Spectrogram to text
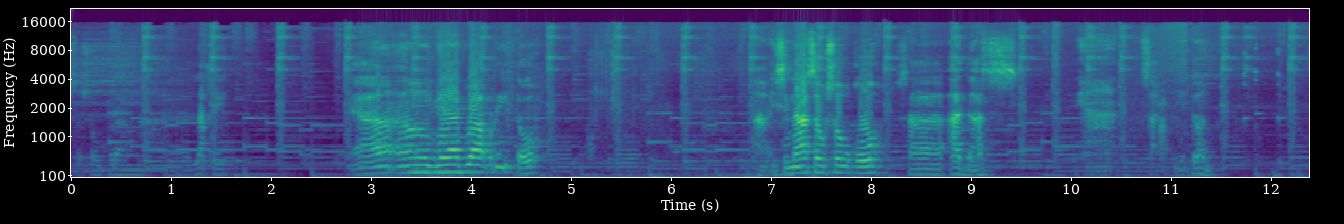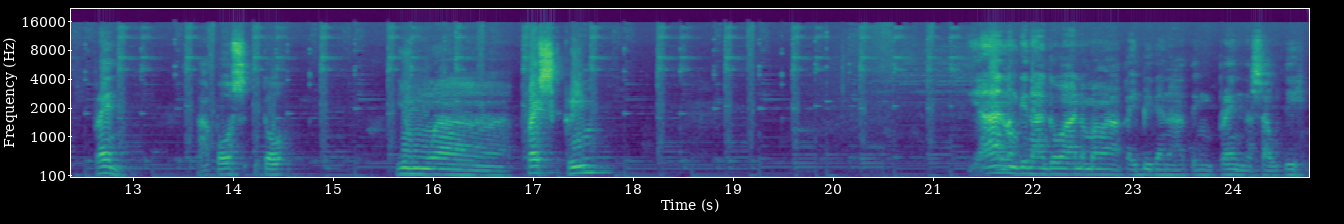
sa sobrang uh, laki. Kaya ang ginagawa ko rito, uh, isinasawsaw ko sa adas. Yan, sarap nito. Friend, tapos ito, yung uh, fresh cream. Yan ang ginagawa ng mga kaibigan nating friend na Saudi.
